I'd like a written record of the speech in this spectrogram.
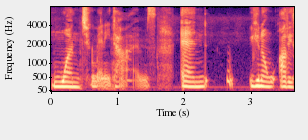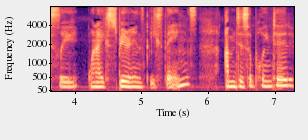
one too many times. And you know, obviously when I experience these things, I'm disappointed.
